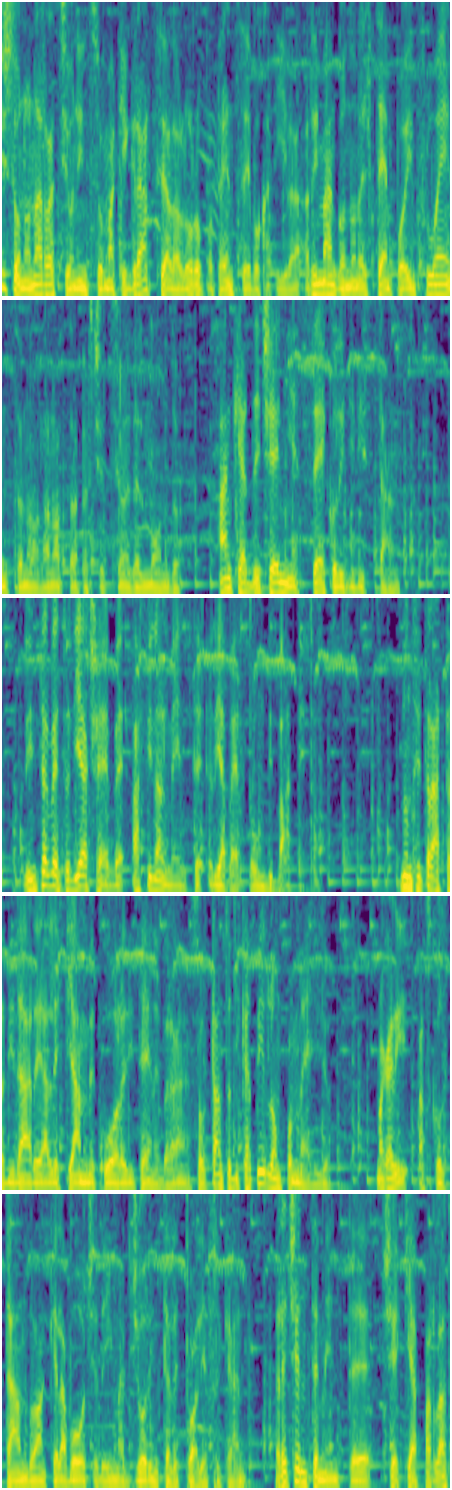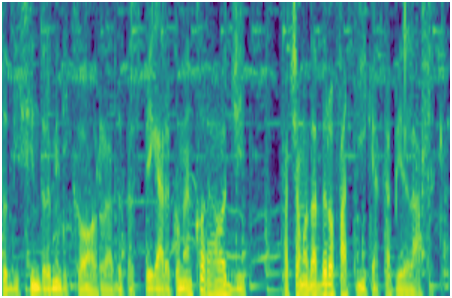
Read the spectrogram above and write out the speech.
Ci sono narrazioni, insomma, che grazie alla loro potenza evocativa rimangono nel tempo e influenzano la nostra percezione del mondo, anche a decenni e secoli di distanza. L'intervento di Acebe ha finalmente riaperto un dibattito. Non si tratta di dare alle fiamme cuore di tenebra, eh? soltanto di capirlo un po' meglio, magari ascoltando anche la voce dei maggiori intellettuali africani. Recentemente c'è chi ha parlato di sindrome di Conrad per spiegare come ancora oggi facciamo davvero fatica a capire l'Africa,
